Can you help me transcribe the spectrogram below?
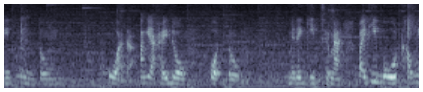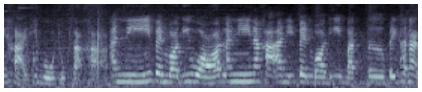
นิดหนึ่งตรง ขวดอะอยากให้ดมปวดดมไม่ได้กินใช่ไหมไปที่บูธเขามีขายที่บูธทุกสาขา อันนี้เป็นบอดี้วอชอันนี้นะคะ อันนี้เป็นบอดี้บัตเตอร์เป็นขนาด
